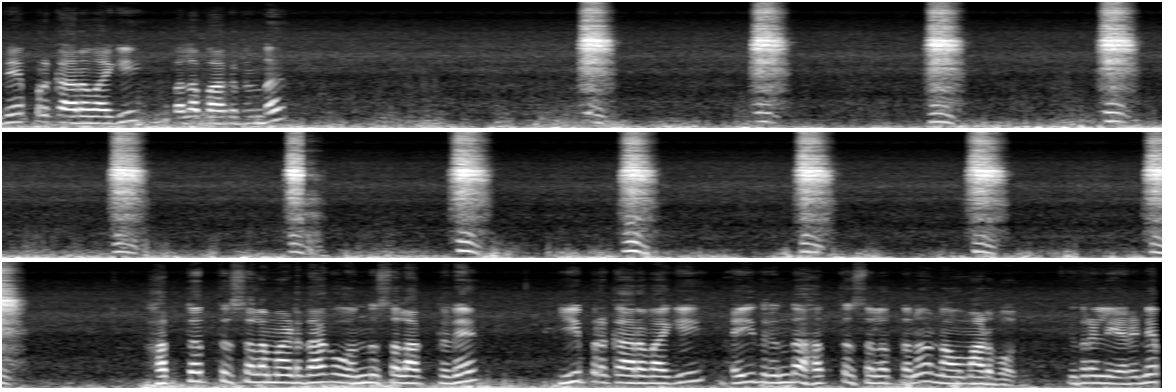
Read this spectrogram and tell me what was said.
ಇದೇ ಪ್ರಕಾರವಾಗಿ ಬಲಭಾಗದಿಂದ ಹತ್ತತ್ತು ಸಲ ಮಾಡಿದಾಗ ಒಂದು ಸಲ ಆಗ್ತದೆ. ಈ ಪ್ರಕಾರವಾಗಿ ಐದರಿಂದ ಹತ್ತು ಸಲ ತನಕ ನಾವು ಮಾಡ್ಬೋದು. ಇದರಲ್ಲಿ ಎರಡನೇ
